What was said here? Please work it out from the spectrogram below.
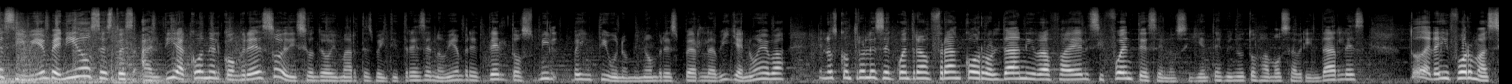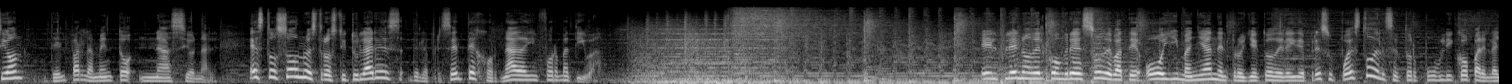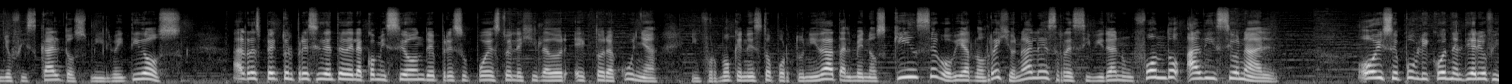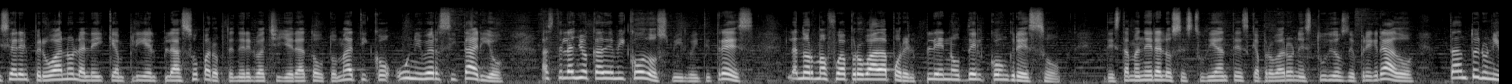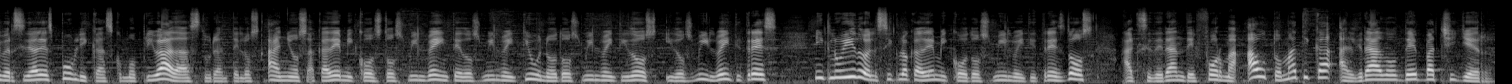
Y bienvenidos. Esto es Al día con el Congreso, edición de hoy martes 23 de noviembre del 2021. Mi nombre es Perla Villanueva. En los controles se encuentran Franco Roldán y Rafael Cifuentes. En los siguientes minutos vamos a brindarles toda la información del Parlamento Nacional. Estos son nuestros titulares de la presente jornada informativa. El Pleno del Congreso debate hoy y mañana el proyecto de ley de presupuesto del sector público para el año fiscal 2022. Al respecto, el presidente de la Comisión de Presupuesto, el legislador Héctor Acuña, informó que en esta oportunidad al menos 15 gobiernos regionales recibirán un fondo adicional. Hoy se publicó en el diario oficial El Peruano la ley que amplía el plazo para obtener el bachillerato automático universitario hasta el año académico 2023. La norma fue aprobada por el Pleno del Congreso. De esta manera, los estudiantes que aprobaron estudios de pregrado tanto en universidades públicas como privadas durante los años académicos 2020, 2021, 2022 y 2023, incluido el ciclo académico 2023-2, accederán de forma automática al grado de bachiller.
